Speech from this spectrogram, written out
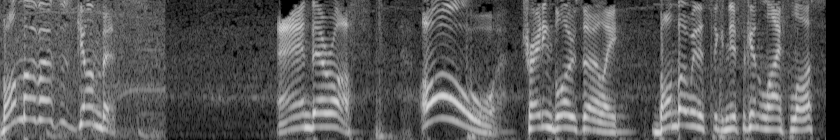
Bombo versus Gumbus. And they're off. Oh! Trading blows early. Bombo with a significant life loss,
